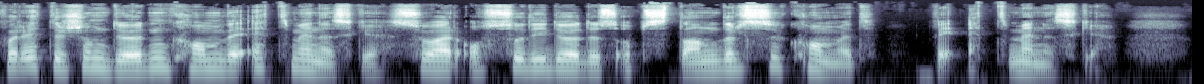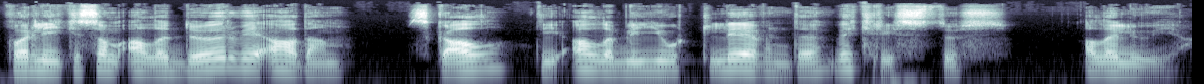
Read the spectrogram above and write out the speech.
For ettersom døden kom ved ett menneske, så er også de dødes oppstandelse kommet ved ett menneske. For like som alle dør ved Adam, skal de alle bli gjort levende ved Kristus. Alleluja.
